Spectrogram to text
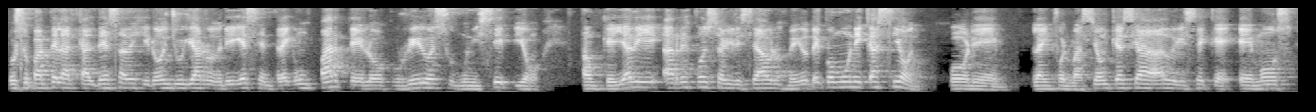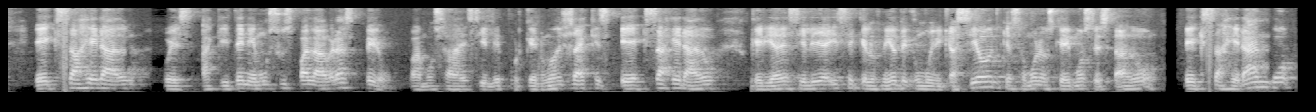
Por su parte, la alcaldesa de Girón, Julia Rodríguez, entrega un parte de lo ocurrido en su municipio, aunque ella ha responsabilizado a los medios de comunicación por eh, la información que se ha dado, dice que hemos exagerado pues aquí tenemos sus palabras, pero vamos a decirle, porque no. Sabe que es exagerado, quería decirle, ella dice que los medios de comunicación, que somos los que hemos estado exagerando,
